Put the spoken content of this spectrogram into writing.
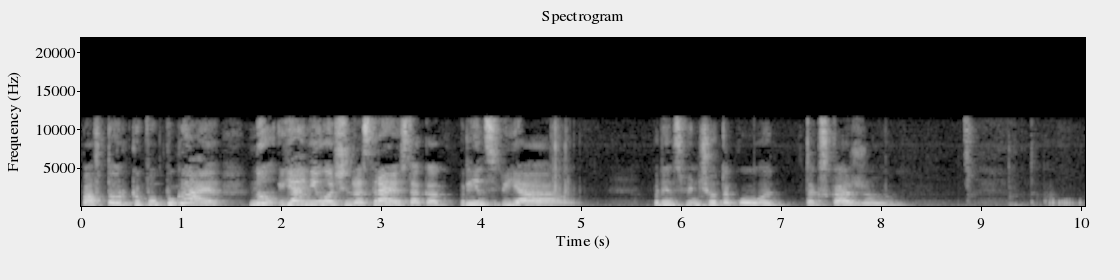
повторка попугая. Ну, я не очень расстраиваюсь, так как, в принципе, я, в принципе, ничего такого, так скажем, такого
